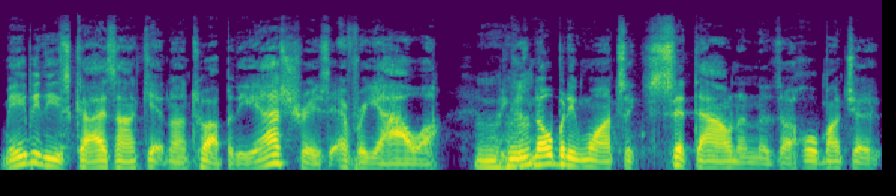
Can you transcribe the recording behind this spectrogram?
maybe these guys aren't getting on top of the ashtrays every hour mm-hmm. because nobody wants to sit down and there's a whole bunch of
